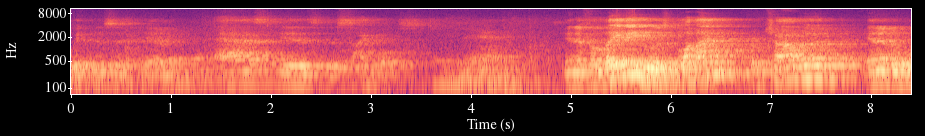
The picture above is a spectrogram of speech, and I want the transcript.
witness of him as his disciples. And if a lady who is blind from childhood and in a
